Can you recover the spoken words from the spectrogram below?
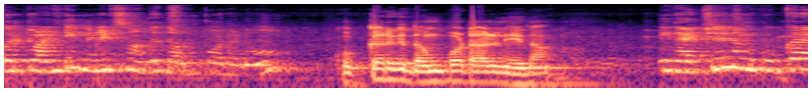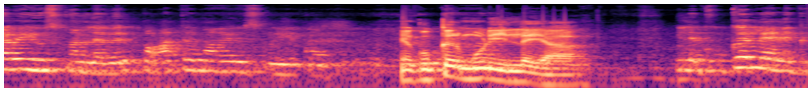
ஒரு டுவெண்ட்டி மினிட்ஸ் வந்து தம் போடணும். குக்கருக்கு தம் போட்டால் நீ தான் இது ஆக்சுவலி நம்ம குக்கராகவே யூஸ் பண்ணல. வெறும் பாத்திரமாவே யூஸ் பண்ணியிருக்கோம். என் குக்கர் மூடி இல்லையா? இல்லை குக்கரில் எனக்கு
